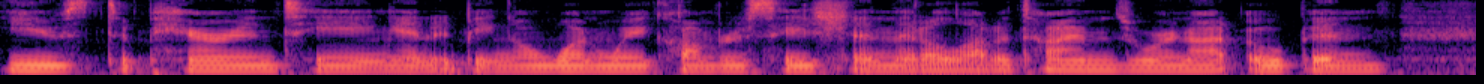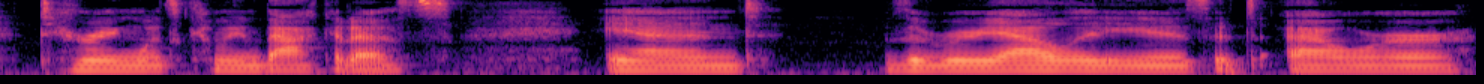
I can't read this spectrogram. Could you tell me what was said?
used to parenting and it being a one way conversation that a lot of times we're not open to hearing what's coming back at us. And the reality is, it's our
